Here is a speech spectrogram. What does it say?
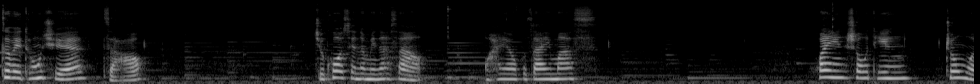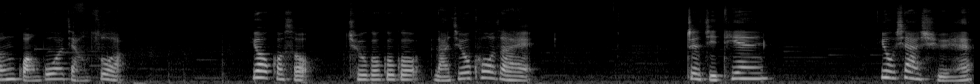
各位同学早！受講生の皆さん、おはようございます。欢迎收听中文广播讲座。ようこそ中国語ラジオ講座へ。这几天又下雪，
